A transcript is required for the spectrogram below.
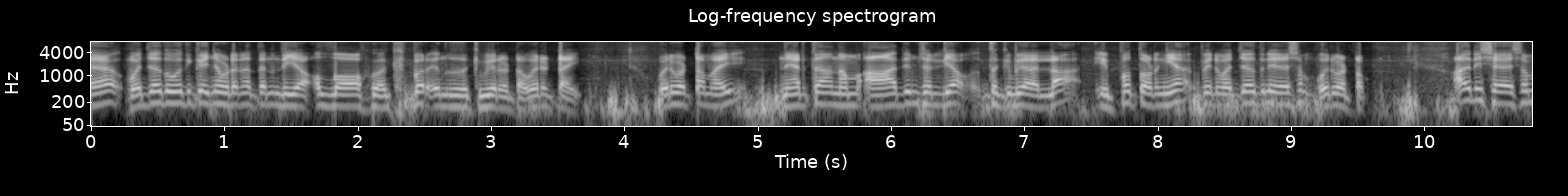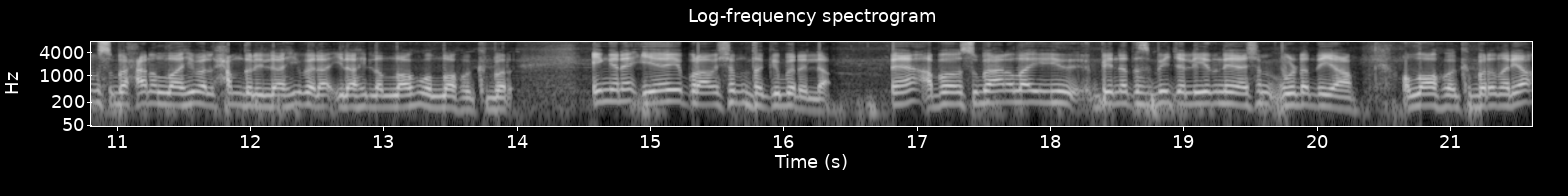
ഏ വജ്ജഹ് തോതി കഴിഞ്ഞാൽ ഉടനെ തന്നെ എന്ത് ചെയ്യുക അള്ളാഹു അക്ബർ എന്ന് തെക്കിബീർ കെട്ടോ ഒരട്ടായി. ഒരു വട്ടമായി. നേരത്തെ നമ്മൾ ആദ്യം ചൊല്ലിയ തെക്കിബീർ അല്ല ഇപ്പോൾ തുടങ്ങിയ പിന്നെ വജ്ജഹത്തിന് ശേഷം ഒരു വട്ടം. അതിനുശേഷം സുബഹാൻ അള്ളാഹി അലഹമുല്ലാഹി വല ഇലാഹില്ലാഹു അള്ളാഹു അക്ബർ. ഇങ്ങനെ ഏഴ് പ്രാവശ്യം തെക്കിബീർ ഏഹ് അപ്പോൾ സുബാൻ അള്ളാഹി പിന്നെ തസ്ബീ ചൊല്ലിയതിന് ശേഷം വീണ്ടും എന്ത് ചെയ്യാം? അള്ളാഹു അക്ബർ എന്നറിയാം.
